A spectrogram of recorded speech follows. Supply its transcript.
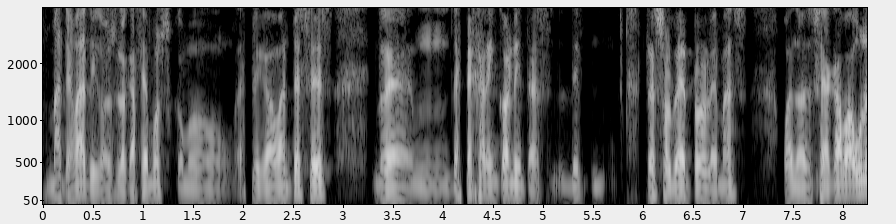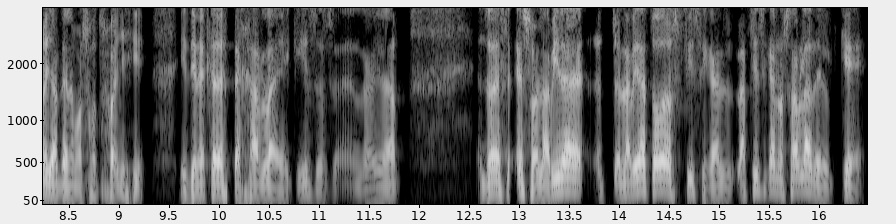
matemáticos, lo que hacemos, como he explicado antes, es re, despejar incógnitas, resolver problemas. Cuando se acaba uno ya tenemos otro allí y tienes que despejar la X. Es, en realidad, entonces eso, la vida, la vida todo es física. La física nos habla del qué,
